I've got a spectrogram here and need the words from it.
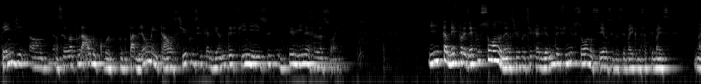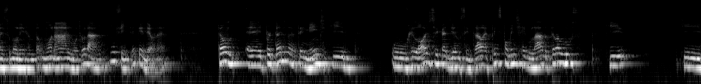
tende ao, ao seu natural do corpo, porque o padrão mental, o círculo circadiano, define isso e determina essas ações. E também, por exemplo, o sono, né? O círculo circadiano define o sono seu, se você vai começar a ter mais, mais sonolência num horário, um outro horário. Enfim, você entendeu, né? Então, é importante você ter em mente que o relógio circadiano central é principalmente regulado pela luz, que, que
